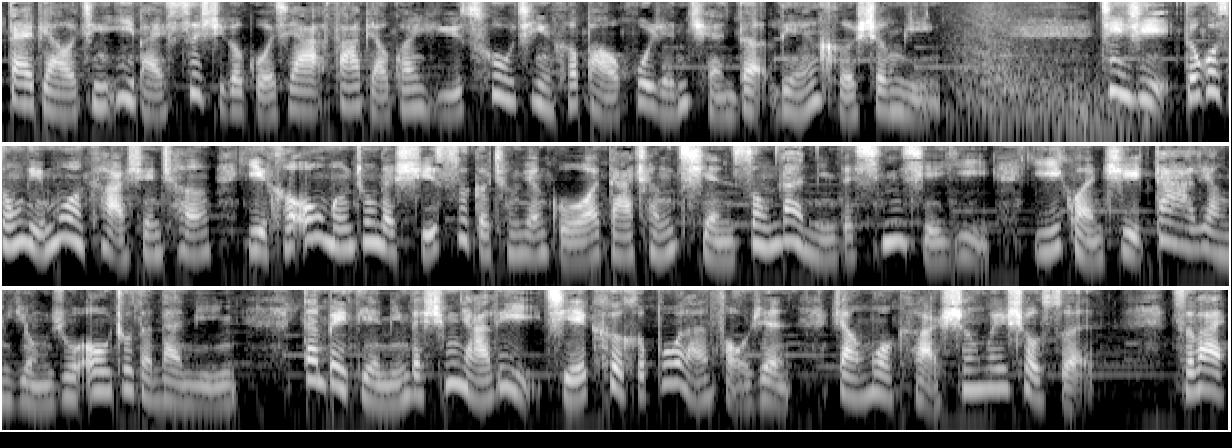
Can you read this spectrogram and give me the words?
代表近一百四十个国家发表关于促进和保护人权的联合声明。近日，德国总理默克尔宣称已和欧盟中的十四个成员国达成遣送难民的新协议，以管制大量涌入欧洲的难民。但被点名的匈牙利、捷克和波兰否认，让默克尔声威受损。此外，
